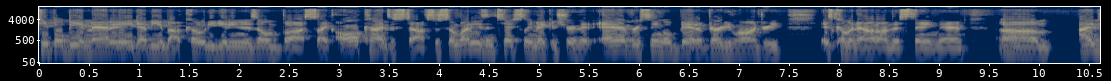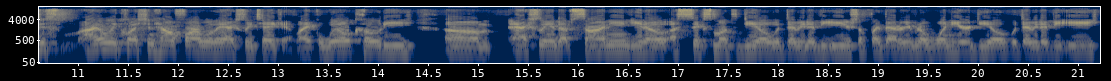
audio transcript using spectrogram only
people being mad at AW about Cody getting his own bus, like all kinds of stuff. So somebody is intentionally making sure that every single bit of dirty laundry is coming out on this thing, man. Um, I just, I only question how far will they actually take it. Like, will Cody um, actually end up signing, you know, a six month deal with WWE or something like that, or even a one year deal with WWE,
